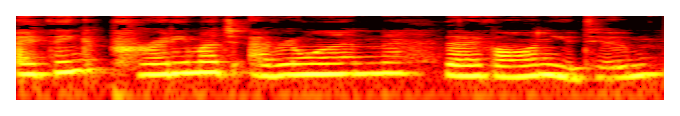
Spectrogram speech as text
I think pretty much everyone that I follow on YouTube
